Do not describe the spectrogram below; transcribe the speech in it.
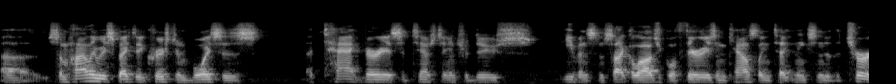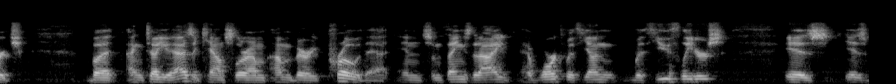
Uh, some highly respected Christian voices attack various attempts to introduce even some psychological theories and counseling techniques into the church. But I can tell you, as a counselor, I'm I'm very pro that. And some things that I have worked with young with youth leaders is is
